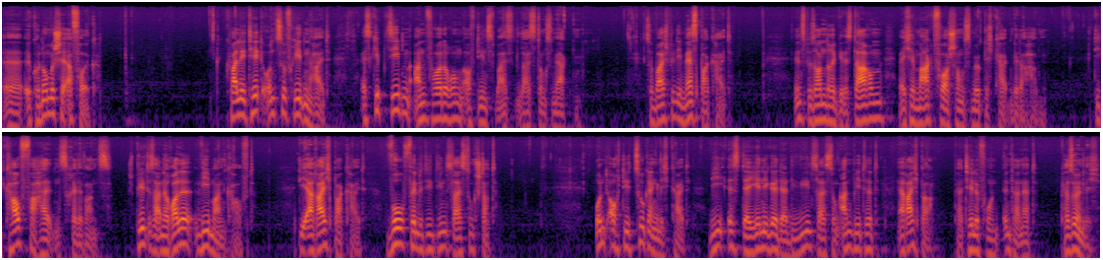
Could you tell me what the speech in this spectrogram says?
äh, ökonomische Erfolg. Qualität und Zufriedenheit. Es gibt sieben Anforderungen auf Dienstleistungsmärkten. Zum Beispiel die Messbarkeit. Insbesondere geht es darum, welche Marktforschungsmöglichkeiten wir da haben. Die Kaufverhaltensrelevanz. Spielt es eine Rolle, wie man kauft? Die Erreichbarkeit. Wo findet die Dienstleistung statt? Und auch die Zugänglichkeit. Wie ist derjenige, der die Dienstleistung anbietet, erreichbar? Per Telefon, Internet, persönlich.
